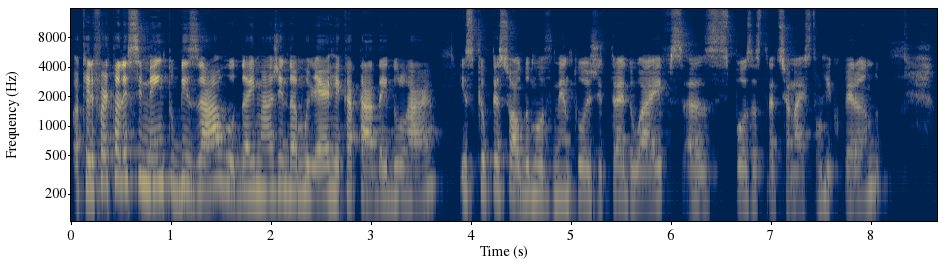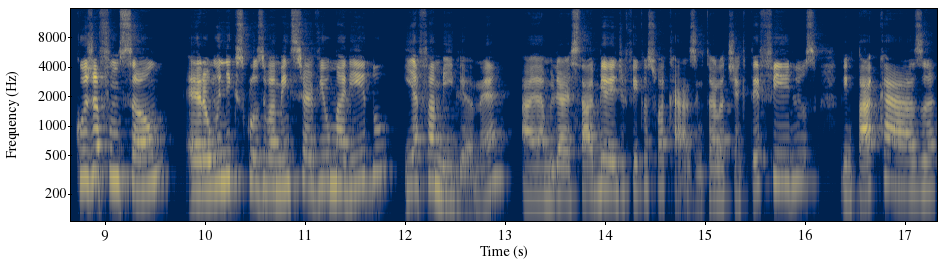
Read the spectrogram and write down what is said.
aquele fortalecimento bizarro da imagem da mulher recatada e do lar, isso que o pessoal do movimento hoje, Threadwives, as esposas tradicionais estão recuperando, cuja função era única e exclusivamente servir o marido e a família, né? A mulher sábia edifica a sua casa, então ela tinha que ter filhos, limpar a casa,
